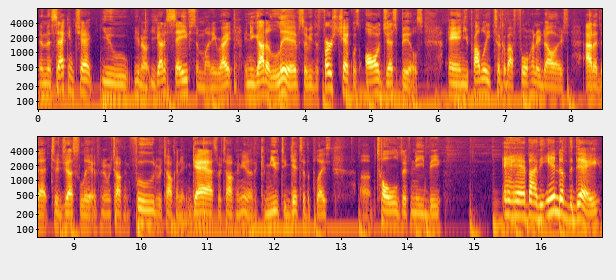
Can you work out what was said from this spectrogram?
And the second check you you know you got to save some money right? And you got to live. So the first check was all just bills. And you probably took about $400 out of that to just live. And we're talking food we're talking gas we're talking you know the commute to get to the place um, tolls if need be. And by the end of the day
